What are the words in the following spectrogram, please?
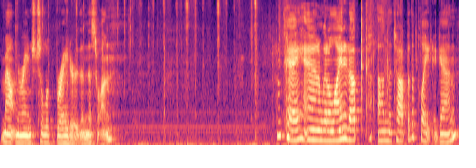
mountain range to look brighter than this one. Okay, and I'm going to line it up on the top of the plate again.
